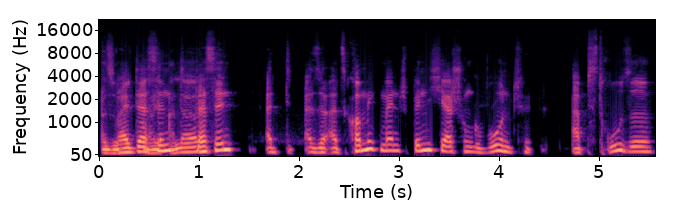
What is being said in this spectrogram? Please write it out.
also Weil das sind, das sind, also als Comicmensch bin ich ja schon gewohnt, abstruse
